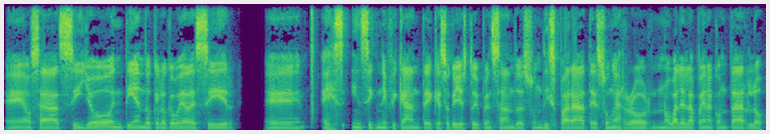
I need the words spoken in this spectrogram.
eh, o sea, si yo entiendo que lo que voy a decir eh, es insignificante, que eso que yo estoy pensando es un disparate, es un error, no vale la pena contarlo.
